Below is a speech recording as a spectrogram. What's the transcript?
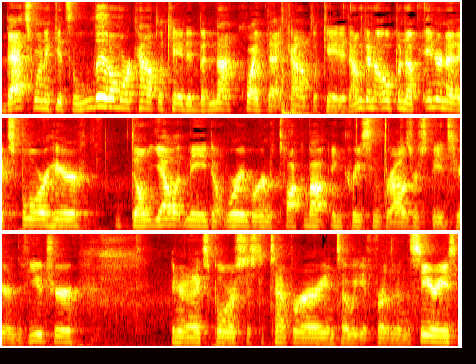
that's when it gets a little more complicated, but not quite that complicated. I'm going to open up Internet Explorer here. Don't yell at me. Don't worry. We're going to talk about increasing browser speeds here in the future. Internet Explorer is just a temporary until we get further in the series.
